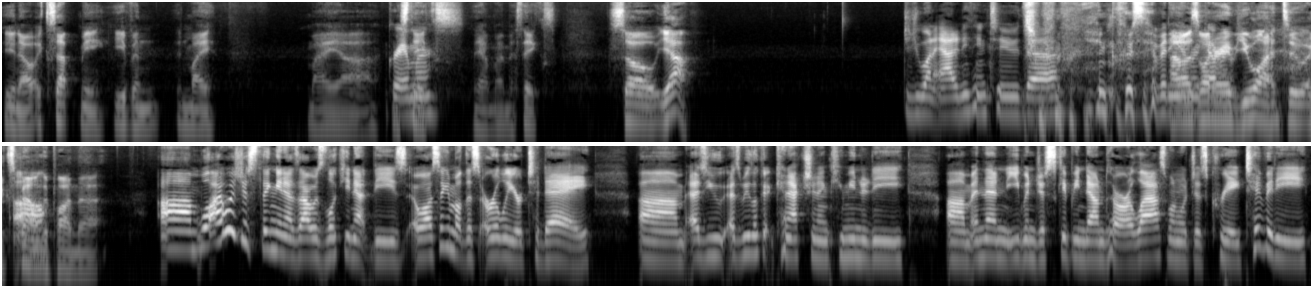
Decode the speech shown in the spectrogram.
you know accept me even in my my uh Grammar. mistakes. Yeah, my mistakes. So yeah, Did you want to add anything to the inclusivity? I was wondering if you wanted to expound Oh. upon that. Um, well, I was just thinking as I was looking at these. Oh, I was thinking about this earlier today. Um, as you as we look at connection and community, um, and then even just skipping down to our last one, which is creativity.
